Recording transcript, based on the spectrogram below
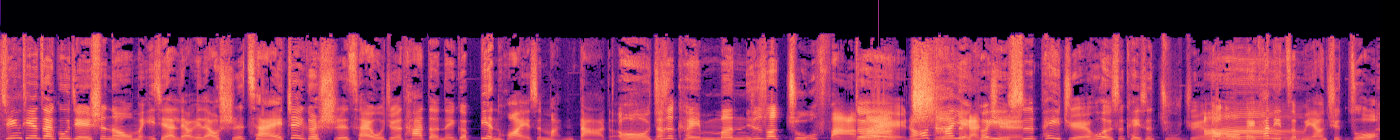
今天在姑姐一世呢，我们一起来聊一聊食材。这个食材，我觉得它的那个变化也是蛮大的哦，就是可以焖。你是说煮法吗？对，然后它也可以是配角，或者是可以是主角都 OK，看你怎么样去做。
